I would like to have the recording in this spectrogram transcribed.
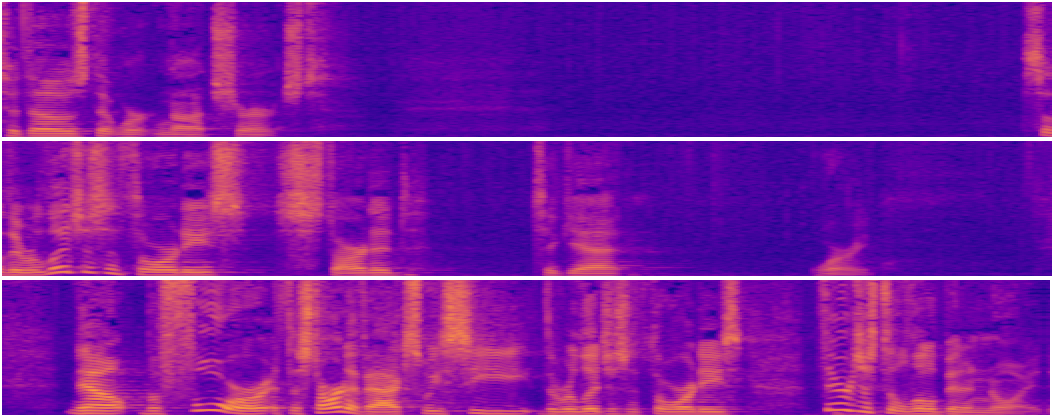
to those that were not churched. So the religious authorities started to get worried. Now, before, at the start of Acts, we see the religious authorities, they're just a little bit annoyed.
